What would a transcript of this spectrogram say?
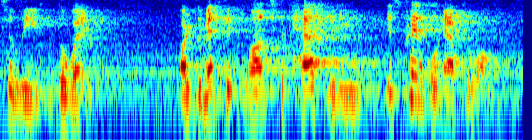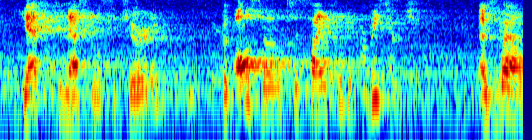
to lead the way. Our domestic launch capacity is critical after all. Yes, to national security, but also to scientific research, as well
